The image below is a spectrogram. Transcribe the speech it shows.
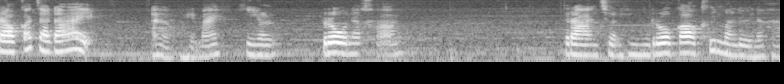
เราก็จะได้ อ้าว เห็นไหมฮีโร่นะคะ ตรานเชิญฮีโร่ก็ขึ้นมาเลยนะคะ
